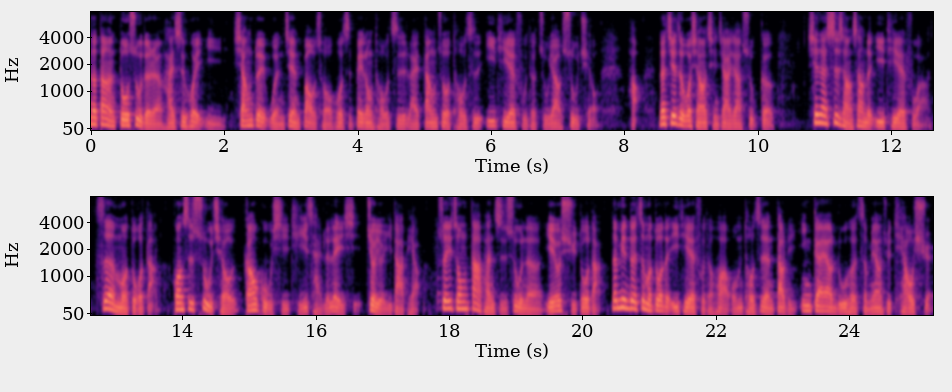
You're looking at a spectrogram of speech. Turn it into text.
那当然，多数的人还是会以相对稳健报酬或是被动投资来当做投资 ETF 的主要诉求。好，那接着我想要请教一下树哥，现在市场上的 ETF 啊这么多档，光是诉求高股息题材的类型就有一大票。追踪大盘指数呢，也有许多档。那面对这么多的 ETF 的话，我们投资人到底应该要如何怎么样去挑选？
